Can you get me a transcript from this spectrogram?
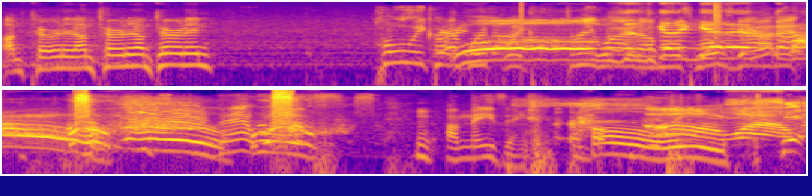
I'm turning, I'm turning, I'm turning. Holy crap, we're like three wide this is almost. gonna Wolves get got it. it. Oh! That was amazing. Holy Oh, wow. shit.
